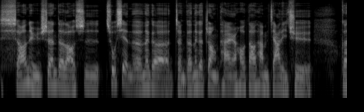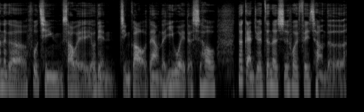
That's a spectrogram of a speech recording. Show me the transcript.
小女生的老师出现的那个整个那个状态，然后到他们家里去跟那个父亲稍微有点警告这样的意味的时候，那感觉真的是会非常的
